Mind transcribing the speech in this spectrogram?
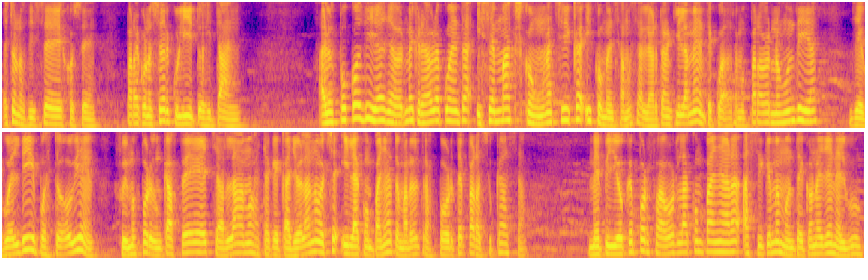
esto nos dice José, para conocer culitos y tal. A los pocos días de haberme creado la cuenta hice Max con una chica y comenzamos a hablar tranquilamente, cuadramos para vernos un día Llegó el día y pues todo bien. Fuimos por un café, charlamos hasta que cayó la noche y la acompañé a tomar el transporte para su casa. Me pidió que por favor la acompañara, así que me monté con ella en el bus.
